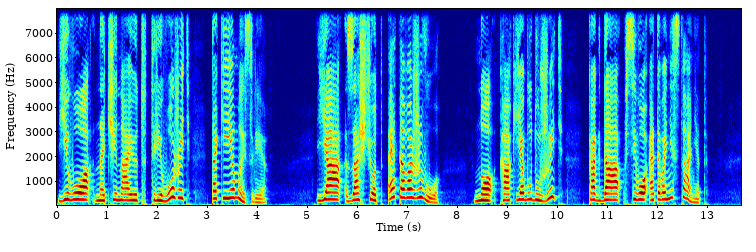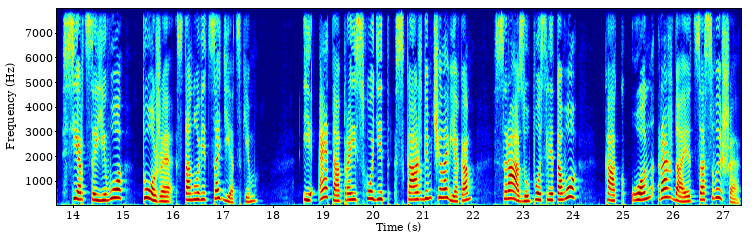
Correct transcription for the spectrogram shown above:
Его начинают тревожить такие мысли. Я за счет этого живу, но как я буду жить, когда всего этого не станет? Сердце его тоже становится детским. И это происходит с каждым человеком сразу после того, как он рождается свыше.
